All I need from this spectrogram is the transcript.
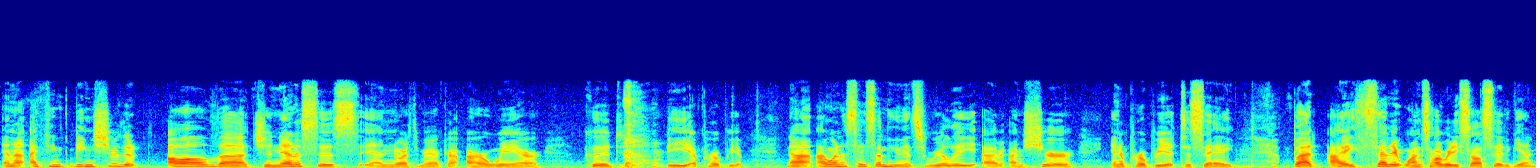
And I, I think being sure that all the geneticists in North America are aware could be appropriate. Now, I want to say something that's really, I- I'm sure, inappropriate to say, but I said it once already, so I'll say it again.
